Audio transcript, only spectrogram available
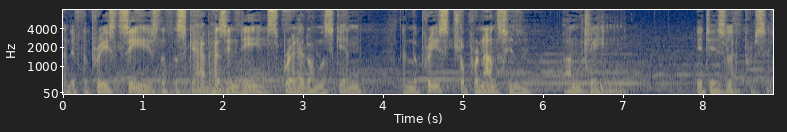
And if the priest sees that the scab has indeed spread on the skin, then the priest shall pronounce him unclean. It is leprosy.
